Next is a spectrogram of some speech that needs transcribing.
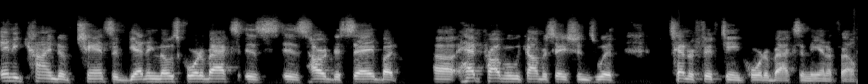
any kind of chance of getting those quarterbacks is is hard to say but uh, had probably conversations with 10 or 15 quarterbacks in the NFL.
